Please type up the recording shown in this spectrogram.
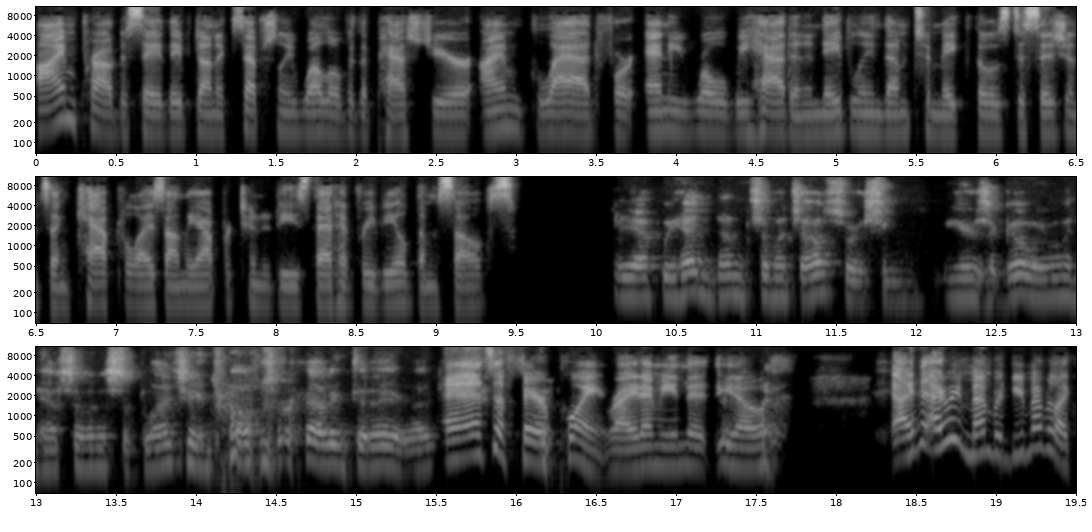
I'm proud to say they've done exceptionally well over the past year. I'm glad for any role we had in enabling them to make those decisions and capitalize on the opportunities that have revealed themselves. Yeah, if we hadn't done so much outsourcing years ago, we wouldn't have some of the supply chain problems we're having today, right? And that's a fair point, right? I mean, it, you know, I, I remember. Do you remember like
